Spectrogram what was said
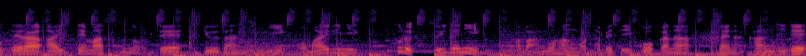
お寺空いてますので龍山寺にお参りに来るついでに、ま晩ご飯を食べていこうかなみたいな感じで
